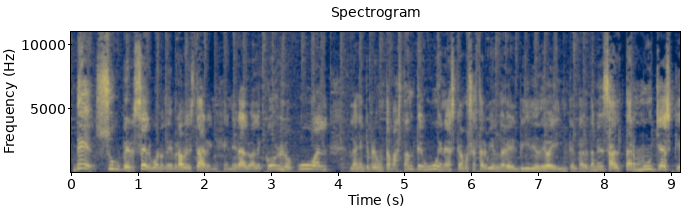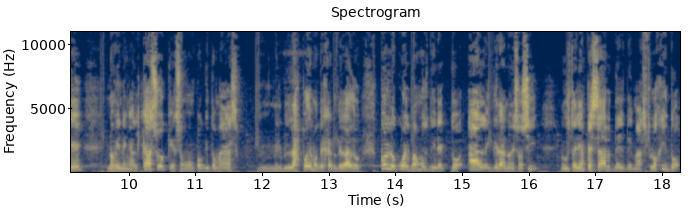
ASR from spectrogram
de Supercell, bueno de Brawl Star en general, ¿vale? Con lo cual le han hecho preguntas bastante buenas que vamos a estar viendo en el vídeo de hoy. Intentaré también saltar muchas que no vienen al caso, que son un poquito más las podemos dejar de lado, con lo cual vamos directo al grano. Eso sí, me gustaría empezar desde más flojito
